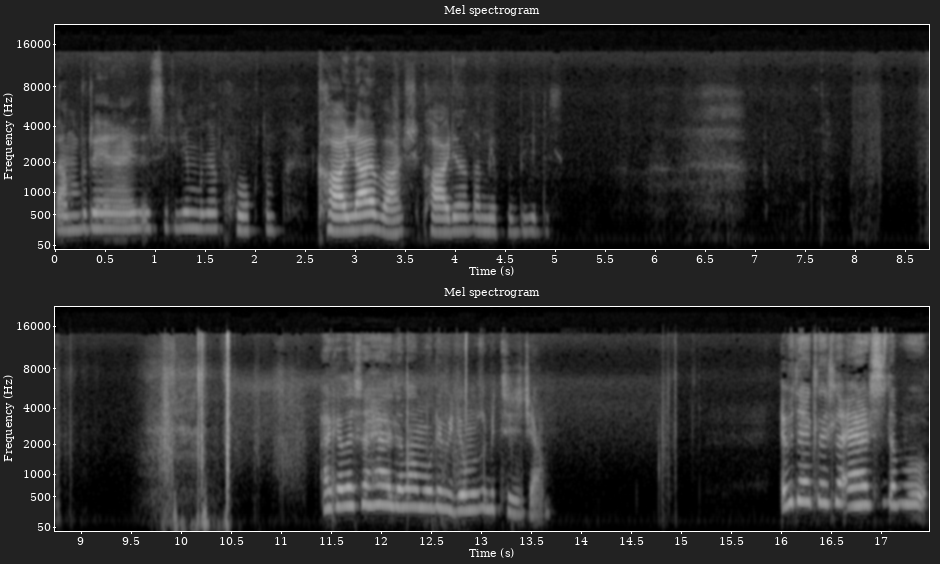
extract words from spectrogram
Ben buraya neredeyse gideyim buraya korktum. Karlar var. Kardan adam yapabiliriz. Arkadaşlar her zaman burada videomuzu bitireceğim. Evet arkadaşlar eğer siz de bu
